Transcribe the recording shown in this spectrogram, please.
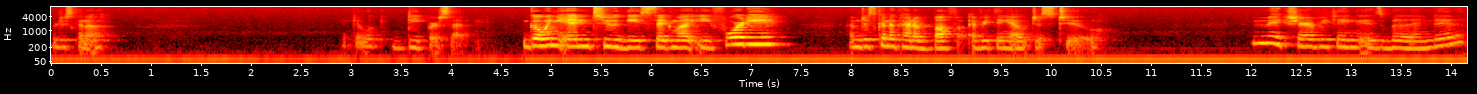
we're just gonna make it look deeper set. Going into the Sigma E40, I'm just gonna kind of buff everything out just to make sure everything is blended.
